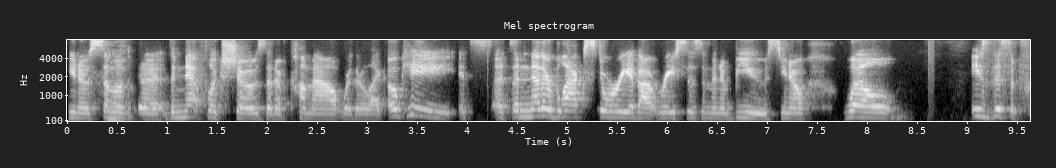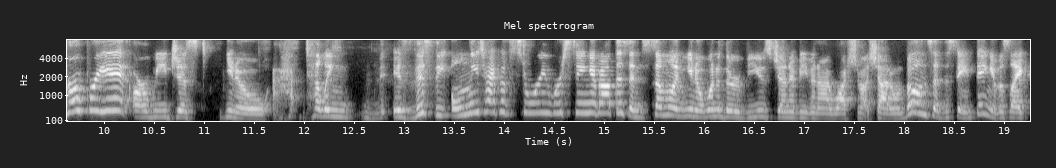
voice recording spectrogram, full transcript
You know some of the the netflix shows that have come out where they're like okay it's it's another black story about racism and abuse you know? Well is this appropriate? Are we just you know telling is this the only type of story we're seeing about this? And someone you know one of the reviews genevieve and i watched about shadow and bone said the same thing. It was like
